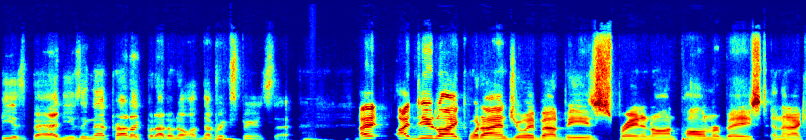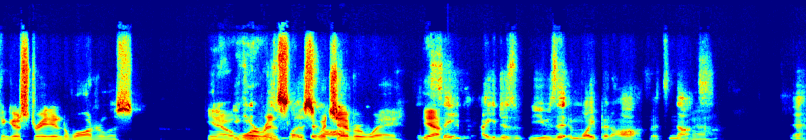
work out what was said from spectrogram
be as bad using that product, but I don't know. I've never experienced that. I I do like what I enjoy about bees spraying it on polymer based, and then I can go straight into waterless, you know, You or can just wipe rinseless, it off. whichever way. Yeah. Insane. I can just use it and wipe it off. It's nuts. Yeah.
